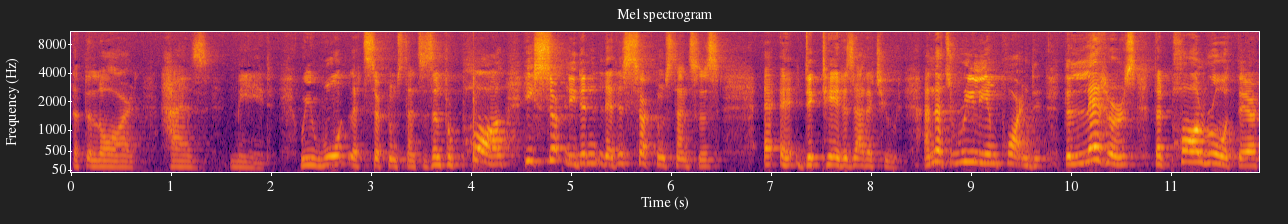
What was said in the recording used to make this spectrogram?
that the Lord has made. We won't let circumstances. And for Paul, he certainly didn't let his circumstances uh, attitude. And that's really important. The letters that Paul wrote there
